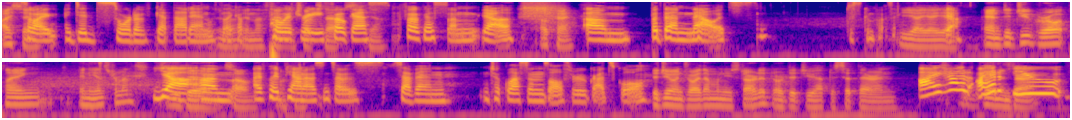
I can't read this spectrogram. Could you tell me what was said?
I see. So I, I did sort of get that in with In like the- a in the family poetry focus, focus, and yeah. okay. Um, but then now it's just composing. Yeah, yeah, yeah, Yeah. And did you grow up playing any instruments? Yeah, did, um, so- I've played okay. piano since I was seven and took lessons all through grad school. Did you enjoy them when you started, or did you have to sit there and? I had I had a Grin and bear. few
